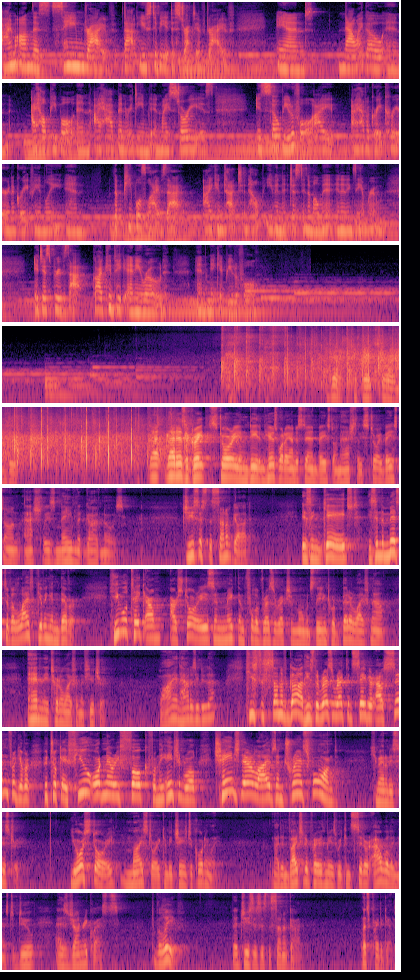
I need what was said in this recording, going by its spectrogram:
I'm on this same drive that used to be a destructive drive. And now I go and I help people and I have been redeemed and my story is is so beautiful. I I have a great career and a great family and the people's lives that I can touch and help, even just in a moment in an exam room. It just proves that God can take any road and make it beautiful. It is. It's a great story indeed. That, that is a great story indeed. And here's what I understand based on Ashley's story, based on Ashley's name that God knows. Jesus, the Son of God, is engaged, he's in the midst of a life giving endeavor. He will take our, our stories and make them full of resurrection moments, leading to a better life now and an eternal life in the future. Why and how does he do that? He's the Son of God. He's the resurrected Savior, our sin forgiver, who took a few ordinary folk from the ancient world, changed their lives, and transformed humanity's history. Your story, my story, can be changed accordingly. And I'd invite you to pray with me as we consider our willingness to do as John requests, to believe that Jesus is the Son of God. Let's pray together.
